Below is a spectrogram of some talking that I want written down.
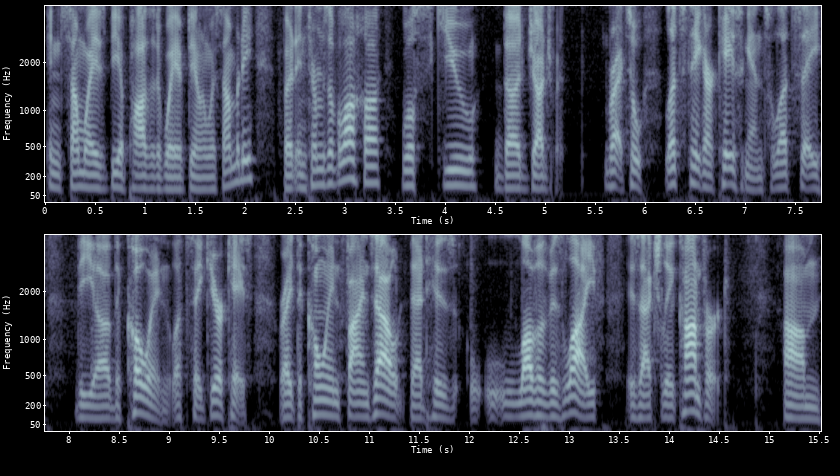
in some ways be a positive way of dealing with somebody, but in terms of halacha, will skew the judgment. Right. So let's take our case again. So let's say the uh, the Cohen. Let's take your case. Right. The Cohen finds out that his love of his life is actually a convert. Um,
